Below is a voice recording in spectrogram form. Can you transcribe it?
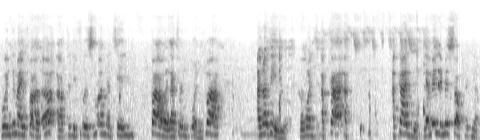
going to my father after the first month and saying, "Pa, well, that's what he called Pa, I'm not. I want a car, a, a. Let me let me stop it now."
